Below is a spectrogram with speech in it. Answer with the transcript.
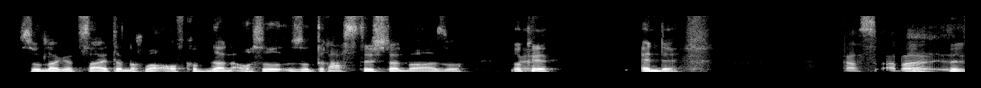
so langer Zeit dann nochmal aufkommt und dann auch so, so drastisch dann war. Also, okay, Ende. Krass, aber Ja, äh,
